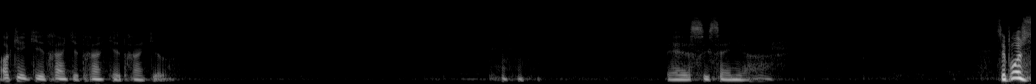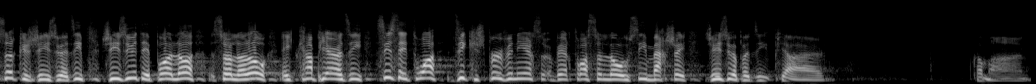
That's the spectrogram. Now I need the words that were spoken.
Ok, ok, tranquille, tranquille, tranquille. Merci Seigneur. C'est pas ça que Jésus a dit. Jésus n'était pas là sur le lot. Et quand Pierre a dit, si c'est toi, dis que je peux venir vers toi sur l'eau aussi, marcher. Jésus n'a pas dit, Pierre, come on.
